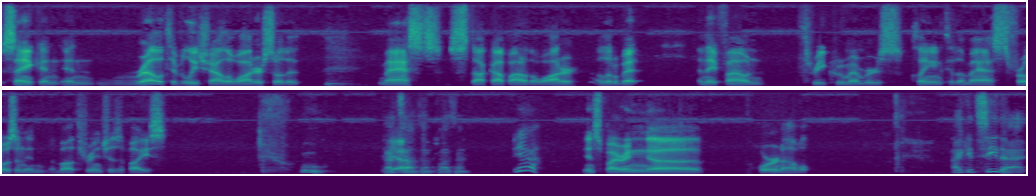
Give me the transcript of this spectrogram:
sank in, in relatively shallow water, so the masts stuck up out of the water a little bit, and they found three crew members clinging to the masts, frozen in about three inches of ice. Ooh, that yeah. sounds unpleasant. Yeah, inspiring uh, horror novel. I could see that.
